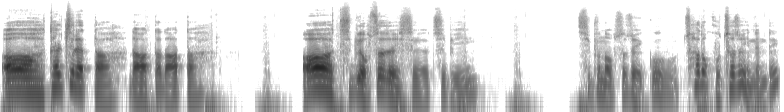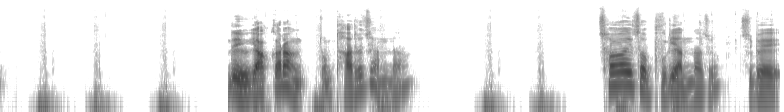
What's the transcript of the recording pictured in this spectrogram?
어 탈출했다. 나왔다 나왔다. 아 집이 없어져 있어요. 집이. 집은 없어져 있고 차도 고쳐져 있는데? 근데 여기 아까랑 좀 다르지 않나? 차에서 불이 안 나죠? 집에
